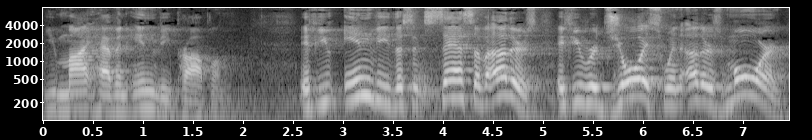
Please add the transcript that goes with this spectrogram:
you might have an envy problem. If you envy the success of others, if you rejoice when others mourn,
